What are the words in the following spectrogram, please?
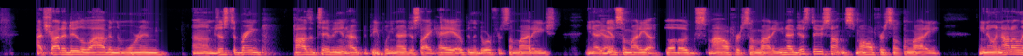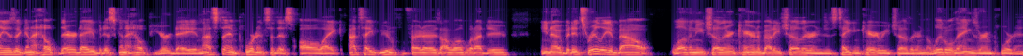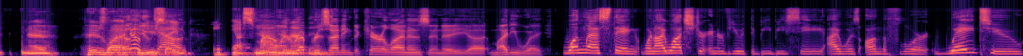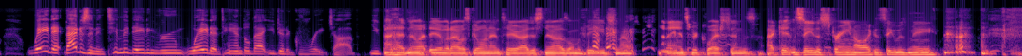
I try to do the live in the morning um, just to bring positivity and hope to people. You know, just like, hey, open the door for somebody. You know, Yeah. give somebody a hug, smile for somebody. You know, just do something small for somebody you know, and not only is it going to help their day, but it's going to help your day. And that's the importance of this all. Like, I take beautiful photos, I love what I do, you know, but it's really about loving each other and caring about each other and just taking care of each other. And the little things are important, you know. Whose life Well, you doubt. save just by smiling You're at them? representing the Carolinas in a uh, mighty way. One last thing. When I watched your interview at the BBC, I was on the floor. Way too, way to, that is an intimidating room. Way to handle that. You did a great job. You I had killed no it. idea what I was going into. I just knew I was on the beach and I was trying to answer questions. I couldn't see the screen. All I could see was me.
